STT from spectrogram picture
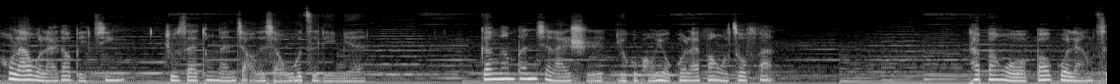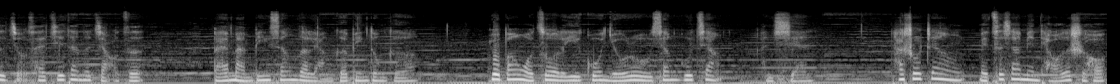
后来我来到北京，住在东南角的小屋子里面。刚刚搬进来时，有个朋友过来帮我做饭，他帮我包过两次韭菜鸡蛋的饺子。摆满冰箱的两个冰冻格，又帮我做了一锅牛肉香菇酱，很咸。他说这样每次下面条的时候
